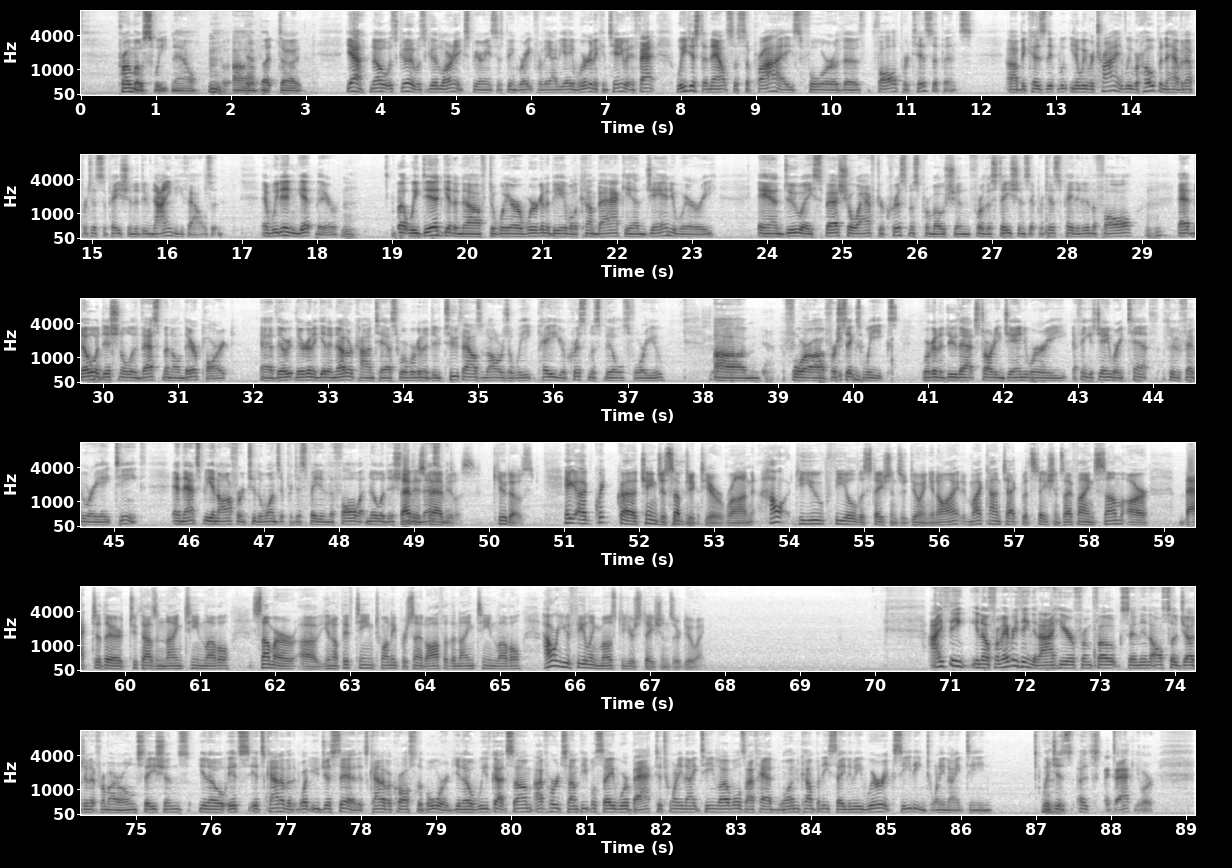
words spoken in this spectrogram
Promo Suite now. Mm, uh, yeah. But uh, yeah, no, it was good. It was a good learning experience. It's been great for the IBA. We're going to continue it. In fact, we just announced a surprise for the fall participants uh, because the, you know we were trying, we were hoping to have enough participation to do ninety thousand, and we didn't get there. Mm. But we did get enough to where we're going to be able to come back in January and do a special after Christmas promotion for the stations that participated in the fall mm-hmm. at no additional investment on their part. Uh, they're they're going to get another contest where we're going to do two thousand dollars a week, pay your Christmas bills for you, um, yeah. for uh, for six weeks. We're going to do that starting January, I think it's January 10th through February 18th. And that's being offered to the ones that participated in the fall at no additional That is investment. fabulous. Kudos. Hey, a quick uh, change of subject here, Ron. How do you feel the stations are doing? You know, I, my contact with stations, I find some are back to their 2019 level. Some are, uh, you know, 15, 20% off of the 19 level. How are you feeling most of your stations are doing? I think, you know, from everything that I hear from folks and then also judging it from our own stations, you know, it's it's kind of a, what you just said. It's kind of across the board. You know, we've got some I've heard some people say we're back to 2019 levels. I've had one company say to me we're exceeding 2019, which mm-hmm. is uh, spectacular.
